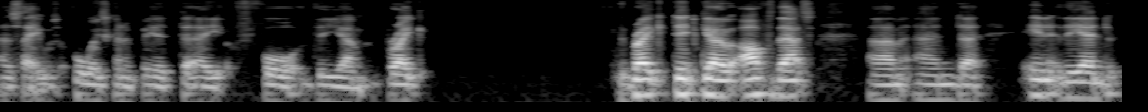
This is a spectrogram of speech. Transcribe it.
As I say, it was always going to be a day for the um, break. The break did go after that, um, and uh, in the end,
